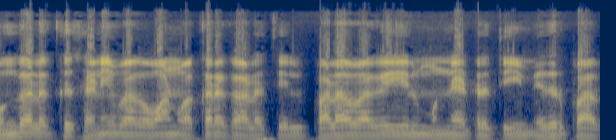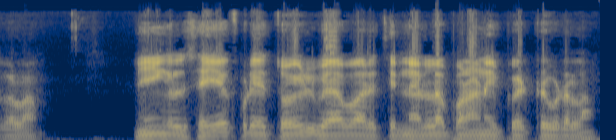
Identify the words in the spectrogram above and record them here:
உங்களுக்கு சனி பகவான் வக்கர காலத்தில் பல வகையில் முன்னேற்றத்தையும் எதிர்பார்க்கலாம். நீங்கள் செய்யக்கூடிய தொழில் வியாபாரத்தில் நல்ல பலனை பெற்றுவிடலாம்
